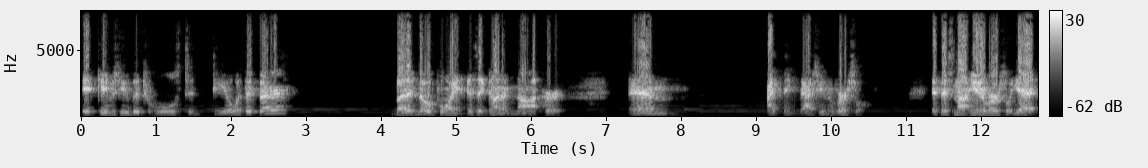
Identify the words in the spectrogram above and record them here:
it gives you the tools to deal with it better. But at no point is it gonna not hurt. And I think that's universal. If it's not universal yet,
